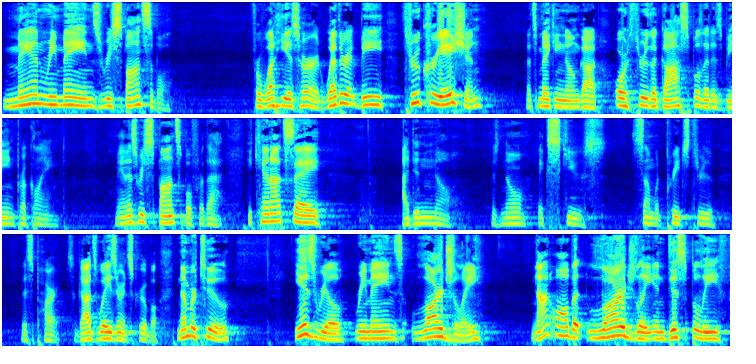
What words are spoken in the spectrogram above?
man remains responsible for what he has heard, whether it be through creation that's making known God or through the gospel that is being proclaimed. Man is responsible for that. He cannot say, I didn't know. There's no excuse. Some would preach through this part. So God's ways are inscrutable. Number two, Israel remains largely, not all, but largely in disbelief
